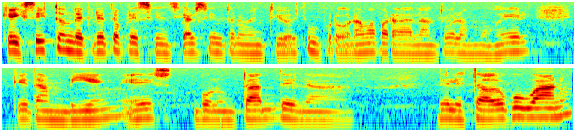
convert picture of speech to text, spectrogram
que existe un decreto presidencial 198, un programa para adelanto de las mujeres, que también es voluntad de la del Estado cubano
